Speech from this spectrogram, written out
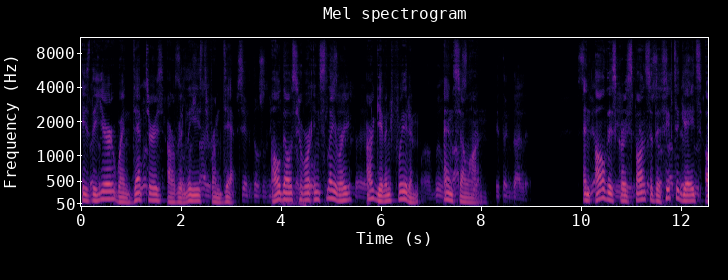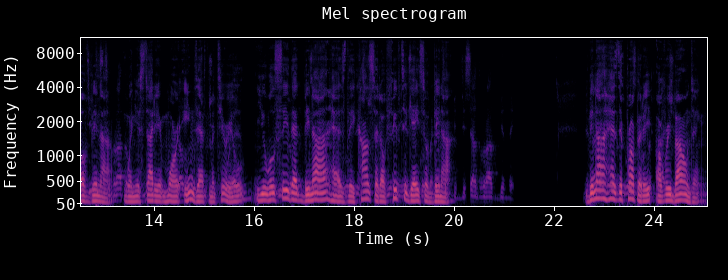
is the year when debtors are released from debts. All those who were in slavery are given freedom, and so on. And all this corresponds to the 50 gates of Bina. When you study more in-depth material, you will see that Bina has the concept of 50 gates of Bina. Bina has the property of rebounding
